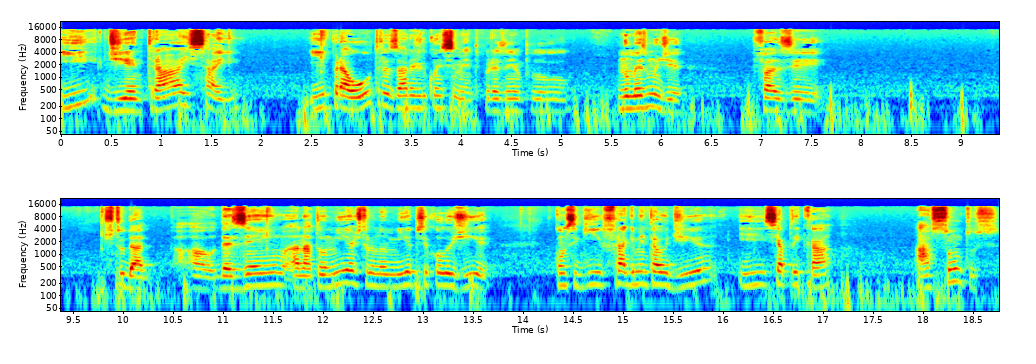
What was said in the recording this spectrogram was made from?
ir, de entrar e sair, ir para outras áreas do conhecimento. Por exemplo, no mesmo dia, fazer estudar desenho, anatomia, astronomia, psicologia, conseguir fragmentar o dia e se aplicar a assuntos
